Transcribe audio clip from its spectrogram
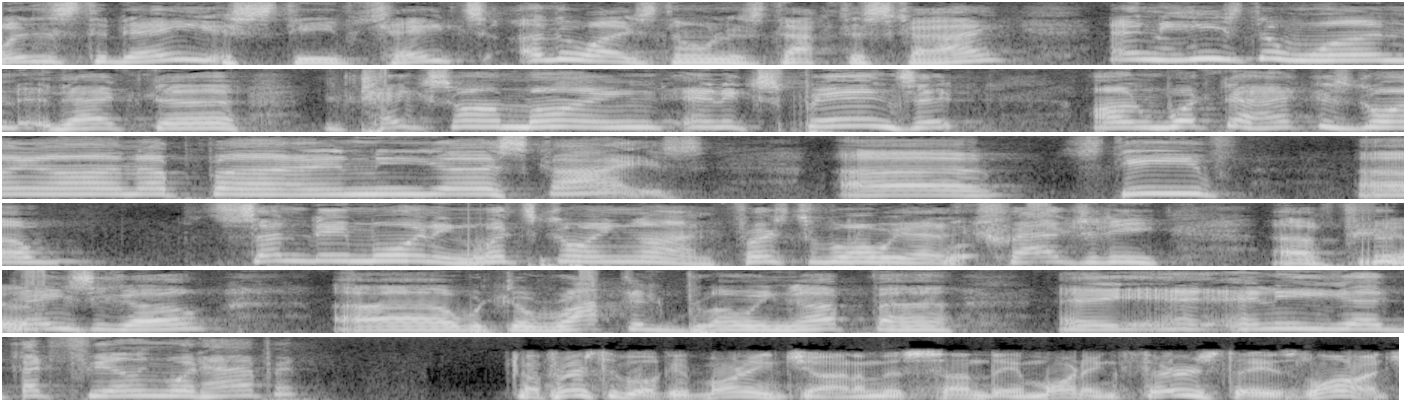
With us today is Steve Kates, otherwise known as Dr. Sky, and he's the one that uh, takes our mind and expands it on what the heck is going on up uh, in the uh, skies. Uh, Steve, uh, Sunday morning, what's going on? First of all, we had a tragedy a few days ago uh, with the rocket blowing up. Uh, any uh, gut feeling what happened? Well, first of all, good morning, John. On this Sunday morning, Thursday's launch,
